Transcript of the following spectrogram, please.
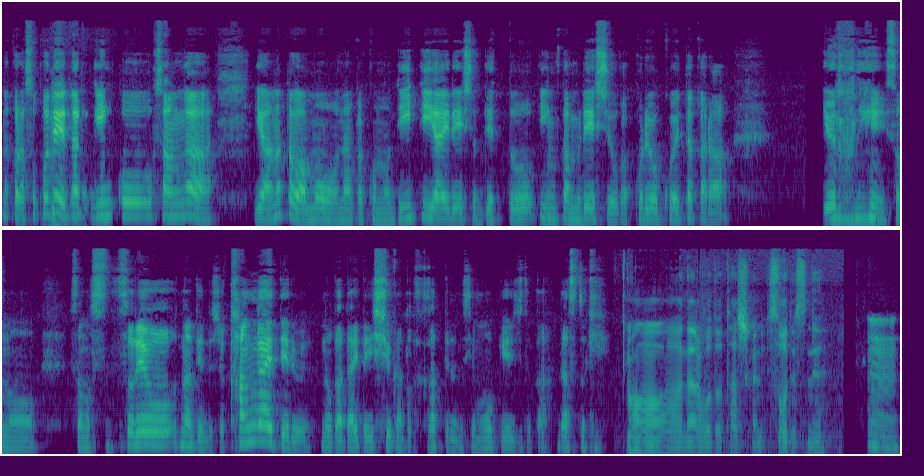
だからそこで銀行さんが、いや、あなたはもうなんかこの DTI レーシオ、デッドインカムレーシオがこれを超えたから、いうのに、その、その、それを、なんて言うんでしょう、考えてるのが大体1週間とかかかってるんですよ、モーケージとか出すとき。ああ、なるほど。確かに。そうですね。うん。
